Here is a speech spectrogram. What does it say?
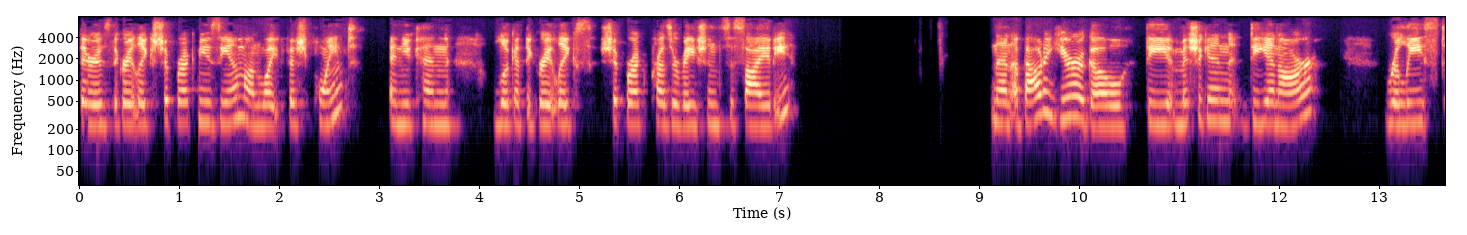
there is the Great Lakes Shipwreck Museum on Whitefish Point, and you can look at the Great Lakes Shipwreck Preservation Society. Then about a year ago, the Michigan DNR released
